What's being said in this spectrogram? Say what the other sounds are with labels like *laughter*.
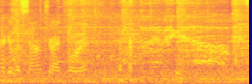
heck of a soundtrack for it. *laughs*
